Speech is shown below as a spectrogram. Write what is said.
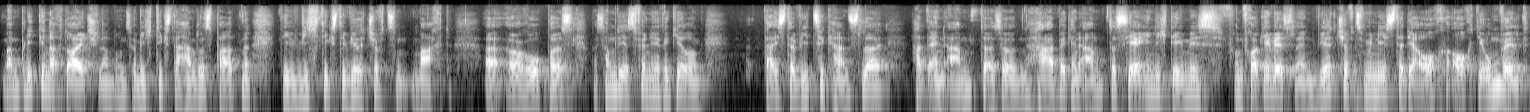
man blicke nach Deutschland, unser wichtigster Handelspartner, die wichtigste Wirtschaftsmacht äh, Europas. Was haben die jetzt für eine Regierung? Da ist der Vizekanzler, hat ein Amt, also Habeck ein Amt, das sehr ähnlich dem ist von Frau Gewessler, ein Wirtschaftsminister, der auch, auch die Umwelt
